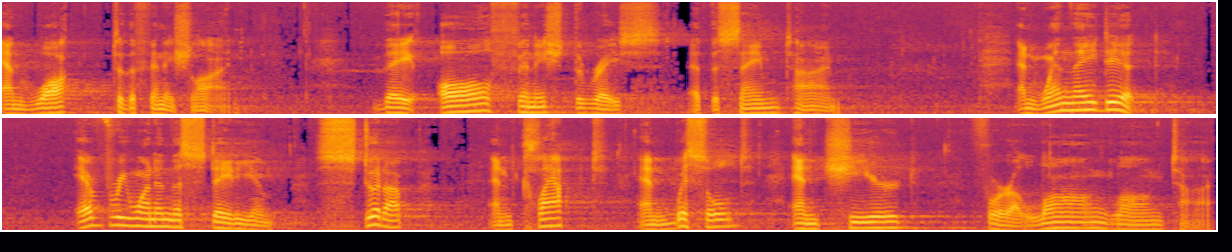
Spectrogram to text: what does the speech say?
and walked to the finish line. They all finished the race at the same time. And when they did, everyone in the stadium stood up and clapped and whistled and cheered for a long, long time.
